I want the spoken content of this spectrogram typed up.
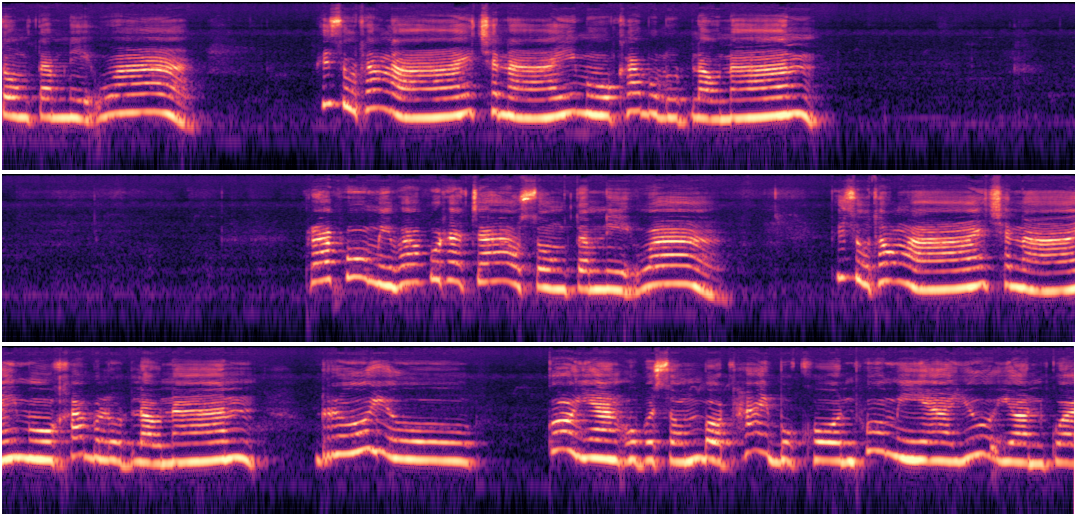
ทรงตำหนิว่า พิสูจน์ทั้งหลายฉนายโมฆะบุรุษเหล่านั้น พระผู้มีพระพุทธเจ้าทรงตำหนิว่าพิสูจน์ทั้งหลายฉนายโมฆะบุรุษเหล่านั้น รู้อยู่ ก็ยังอุปสมบทให้บุคคลผู้มีอายุย่อนกว่า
